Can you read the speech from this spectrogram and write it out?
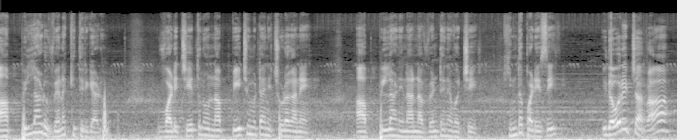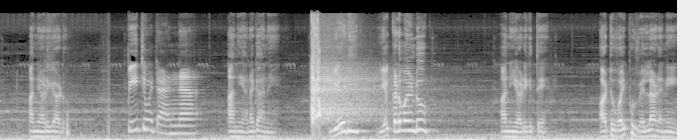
ఆ పిల్లాడు వెనక్కి తిరిగాడు. వాడి చేతిలో ఉన్న పీచు మిఠాయిని చూడగానే ఆ పిల్లాడి నాన్న వెంటనే వచ్చి కింద పడేసి ఇదెవరిచ్చారా? అని అడిగాడు. పీచు మిఠాయి అన్నా. అని అనగానే ఏడి ఎక్కడ పోయిండు? అని అడిగితే అటువైపు వెళ్ళాడని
